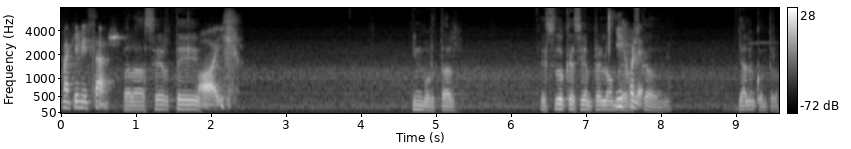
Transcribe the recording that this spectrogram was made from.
Maquinizar. Para hacerte Ay. inmortal. es lo que siempre el hombre ha buscado, ¿no? Ya lo encontró.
